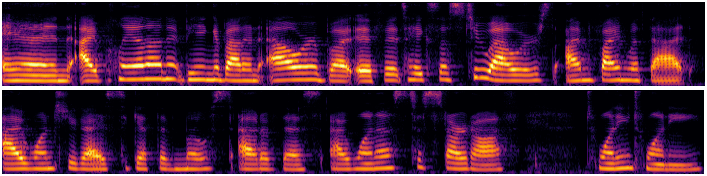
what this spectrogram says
And I plan on it being about an hour, but if it takes us two hours, I'm fine with that. I want you guys to get the most out of this. I want us to start off 2020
